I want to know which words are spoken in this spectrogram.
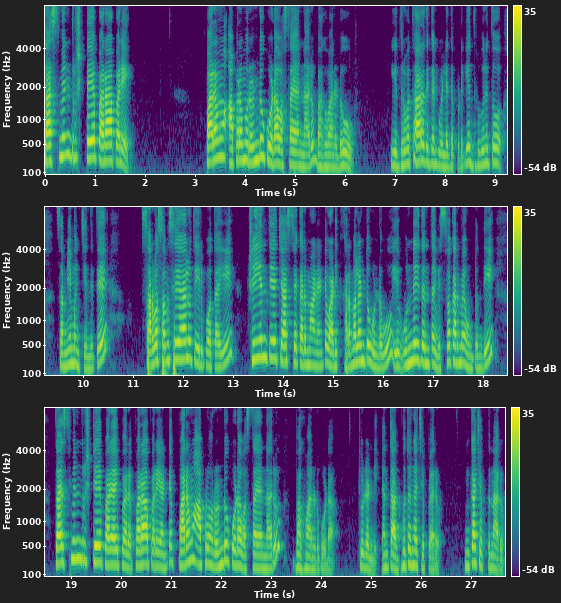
తస్మిన్ దృష్టే పరాపరే. పరము అపరము రెండూ కూడా వస్తాయన్నారు భగవానుడు. ఈ ధృవతార దగ్గరికి వెళ్ళేటప్పటికీ ధ్రువునితో సంయమం చెందితే సర్వ సంశయాలు తీరిపోతాయి. క్షీయంతే చాస్య కర్మ అని అంటే వాడికి కర్మలంటూ ఉండవు. ఉన్నదంతా విశ్వకర్మే ఉంటుంది. తస్మిన్ దృష్టే పరే పర పరాపరే అంటే పరం ఆపరం రెండూ కూడా వస్తాయన్నారు భగవానుడు కూడా. చూడండి ఎంత అద్భుతంగా చెప్పారు. ఇంకా చెప్తున్నారు.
